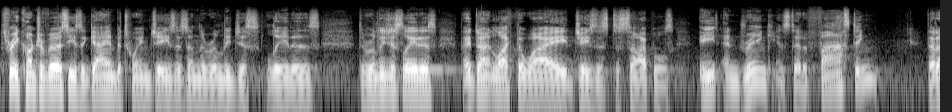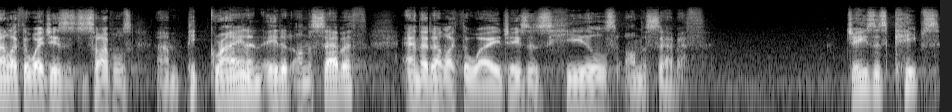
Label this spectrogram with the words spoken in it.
Three controversies again between Jesus and the religious leaders. The religious leaders, they don't like the way Jesus' disciples eat and drink instead of fasting. They don't like the way Jesus' disciples um, pick grain and eat it on the Sabbath. And they don't like the way Jesus heals on the Sabbath. Jesus keeps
